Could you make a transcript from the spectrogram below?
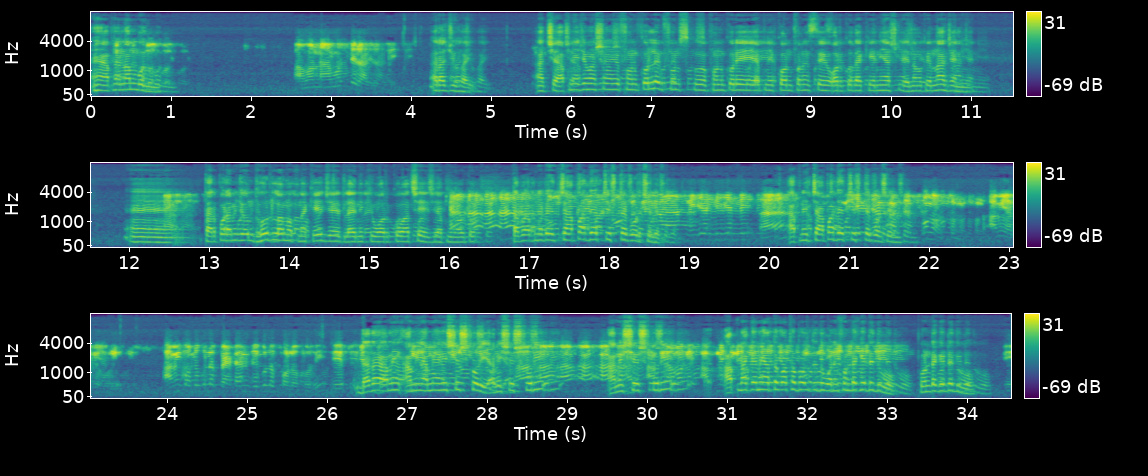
হ্যাঁ আপনার নাম বলুন আমার নাম হচ্ছে রাজু ভাই রাজু ভাই আচ্ছা আপনি যে আমার সঙ্গে ফোন করলেন ফোন ফোন করে আপনি কনফারেন্সে অর্কদাকে নিয়ে আসলেন আমাকে না জানিয়ে আহ, তারপর আমি যখন ধরলাম আপনাকে যে লাইনে কি অর্ক আছে যে আপনি অর্ক তারপর আপনি চাপা দেওয়ার চেষ্টা করছিলেন হ্যাঁ, নিজের নিজের নি- হ্যাঁ আপনি চাপা দেওয়ার চেষ্টা নিজের- করছেন আচ্ছা, শোনো শোনো শোনো আমি আগে বলি আমি কতগুলো প্যাটার্ন যেগুলো ফলো করি দাদা আমি আমি আমি আগে শেষ করি আমি শেষ করি আমি শেষ করি। আপনাকে আমি এত কথা বলতে দেবো না ফোনটা কেটে দিব ফোনটা কেটে দিব।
